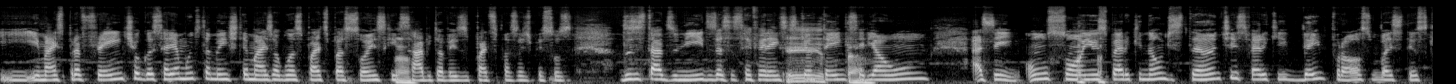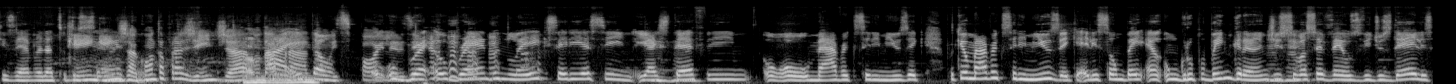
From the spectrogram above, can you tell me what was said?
E, e mais pra frente, eu gostaria muito também de ter mais algumas participações, quem Ah. sabe, talvez participações de pessoas dos Estados Unidos, essas referências que eu tenho, que Eita. seria um, assim, um sonho. espero que não distante, espero que bem próximo, vai, se Deus quiser, vai dar tudo Quem, certo. hein? Já conta pra gente, já. Não dá Amém. pra Ah, então, dar um spoiler. O, Bra- o Brandon Lake seria assim, e a Stephanie, ou, ou o Maverick City Music, porque o Maverick City Music, eles são bem, é um grupo bem grande, se você vê os vídeos deles,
